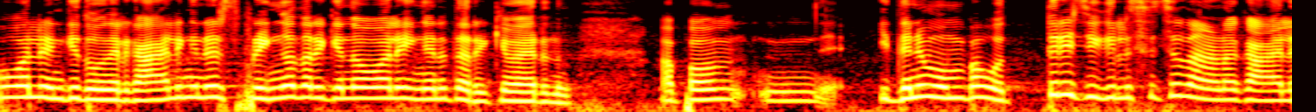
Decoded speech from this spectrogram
പോലെ എനിക്ക് തോന്നിയില്ല കാലിങ്ങനെ ഒരു സ്പ്രിങ് തെറിക്കുന്ന പോലെ ഇങ്ങനെ തെറിക്കുമായിരുന്നു. അപ്പം ഇതിനു മുമ്പ് ഒത്തിരി ചികിത്സിച്ചതാണ് കാൽ.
